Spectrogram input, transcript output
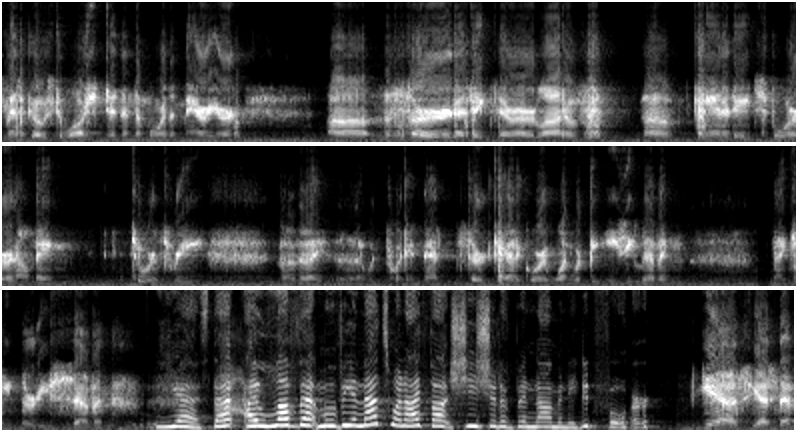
Smith Goes to Washington and The More the Merrier. Uh, the third, I think there are a lot of uh, candidates for, and I'll name two or three uh, that I uh, would put in that third category. One would be Easy Living, 1937. Yes, that I um, love that movie, and that's when I thought she should have been nominated for. Yes, yes, that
